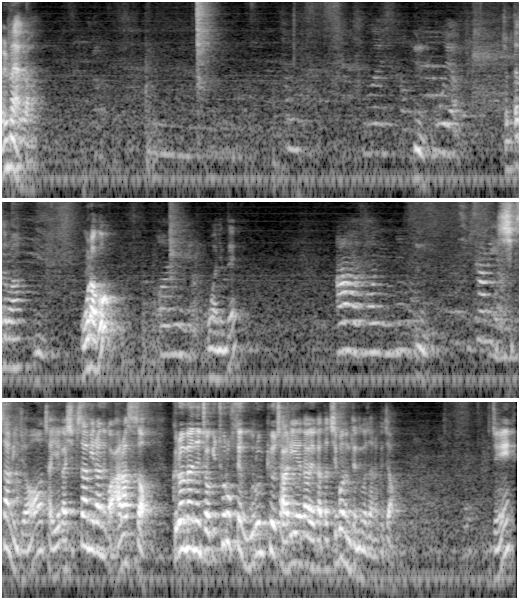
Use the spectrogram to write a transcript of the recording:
얼마야 그러면? 9에서 음. 5요 좀 이따 들어와 5라고? 아니에요 5 아닌데? 아 더하기는 음. 13이요 13이죠. 자, 얘가 13이라는 거 알았어. 그러면은 저기 초록색 물음표 자리에다가 갖다 집어넣으면 되는 거잖아. 그죠? 그지?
